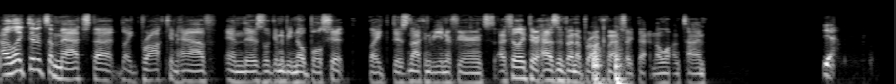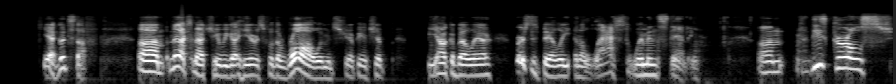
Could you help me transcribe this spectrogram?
I like that it's a match that like Brock can have, and there's going to be no bullshit. Like there's not going to be interference. I feel like there hasn't been a Brock match like that in a long time. Yeah, Yeah, good stuff. Um, the next match here we got here is for the Raw Women's Championship: Bianca Belair versus Bayley in a last women standing. Um, these girls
